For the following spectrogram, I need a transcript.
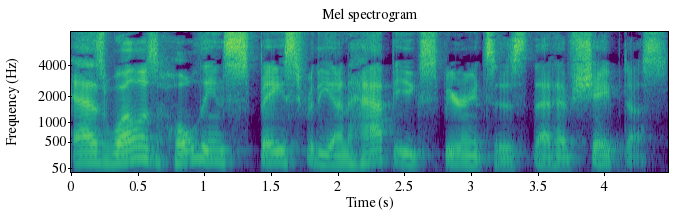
as well as holding space for the unhappy experiences that have shaped us.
